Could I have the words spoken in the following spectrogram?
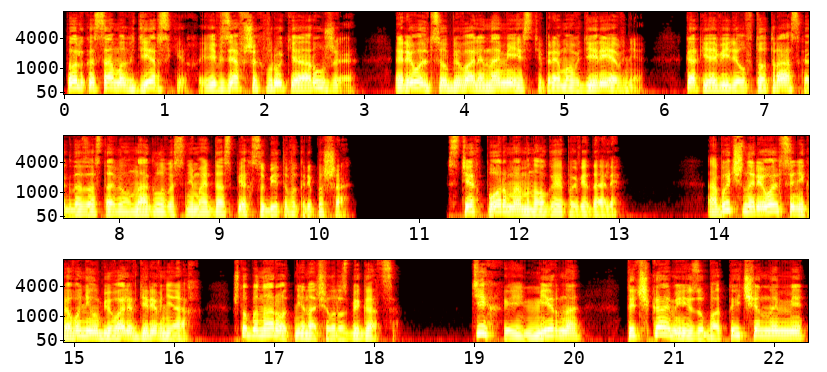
Только самых дерзких и взявших в руки оружие риольцы убивали на месте, прямо в деревне, как я видел в тот раз, когда заставил наглого снимать доспех с убитого крепыша. С тех пор мы многое повидали. Обычно риольцы никого не убивали в деревнях, чтобы народ не начал разбегаться. Тихо и мирно, тычками и зуботыченными,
